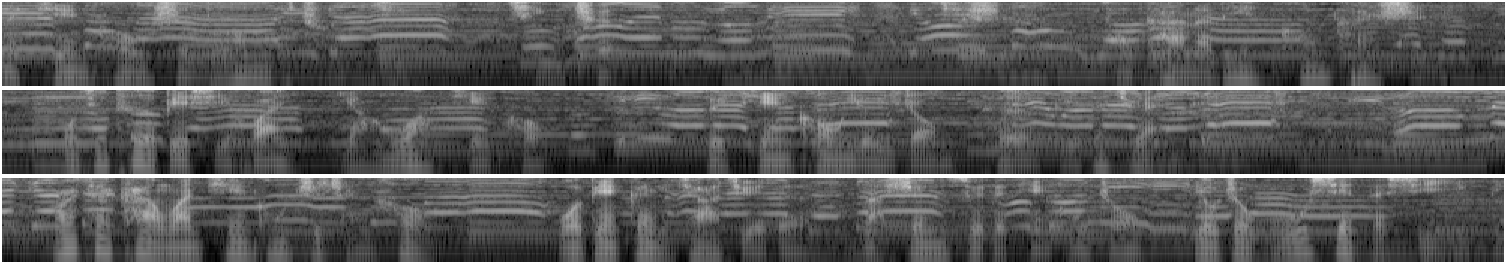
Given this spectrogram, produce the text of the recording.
那天空是多么的纯净、清澈。其实，从看了恋空开始，我就特别喜欢仰望天空，对天空有一种特别的眷恋。而在看完《天空之城》后，我便更加觉得那深邃的天空中有着无限的吸引力。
